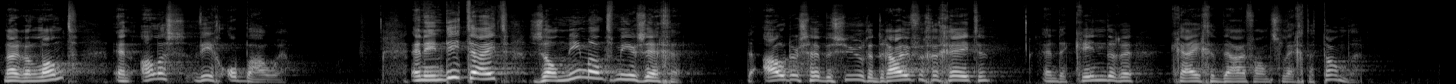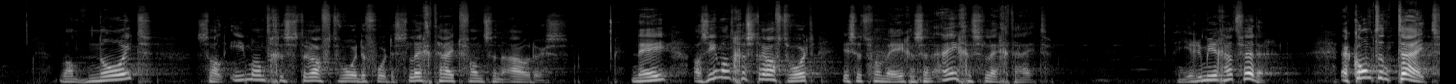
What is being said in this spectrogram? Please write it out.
naar een land en alles weer opbouwen. En in die tijd zal niemand meer zeggen: de ouders hebben zure druiven gegeten en de kinderen krijgen daarvan slechte tanden. Want nooit zal iemand gestraft worden voor de slechtheid van zijn ouders. Nee, als iemand gestraft wordt, is het vanwege zijn eigen slechtheid. En Jeremia gaat verder. Er komt een tijd,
